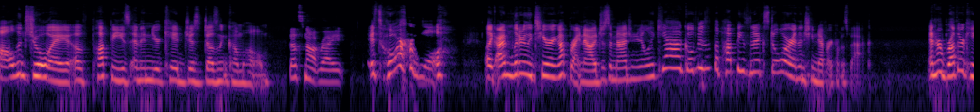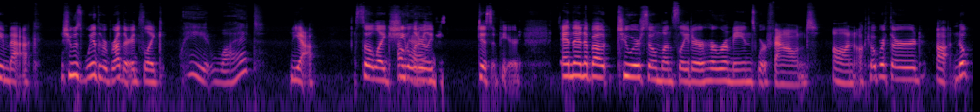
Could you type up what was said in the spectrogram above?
all the joy of puppies and then your kid just doesn't come home. That's not right. It's horrible. Like I'm literally tearing up right now. I just imagine you're like, yeah, go visit the puppies next door, and then she never comes back. And her brother came back. She was with her brother. It's like, Wait, what? yeah. So like she Okay. literally just disappeared. And then about two or so months later, her remains were found on October 3rd. Uh, nope,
